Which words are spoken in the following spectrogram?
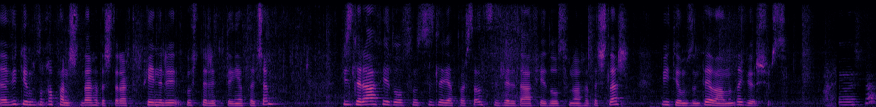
Ee, videomuzun kapanışında arkadaşlar artık peyniri göstererekten yapacağım. Bizlere afiyet olsun. Sizler yaparsanız sizlere de afiyet olsun arkadaşlar. Videomuzun devamında görüşürüz. Arkadaşlar.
